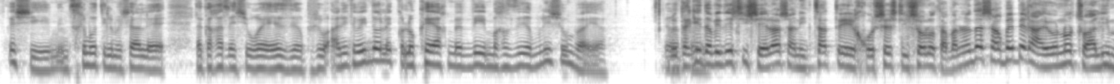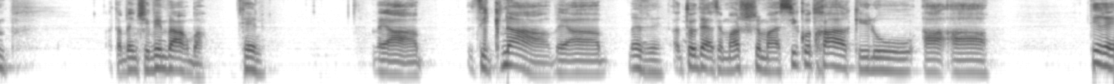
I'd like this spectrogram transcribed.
נפגשים, הם צריכים אותי למשל לקחת לשיעורי עזר, פשוט, אני תמיד לא לוקח, מביא, מחזיר, בלי שום בעיה. ותגיד, דוד, יש לי שאלה שאני קצת אה, חושש לשאול אותה, אבל אני יודע שהרבה בראיונות שואלים, אתה בן 74, כן, והזקנה, וה... מה זה? אתה יודע, זה משהו שמעסיק אותך, כאילו, ה- ה- תראה,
